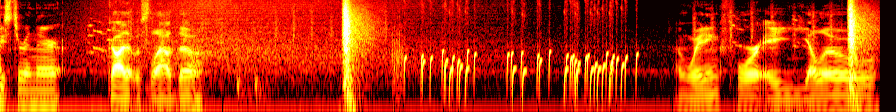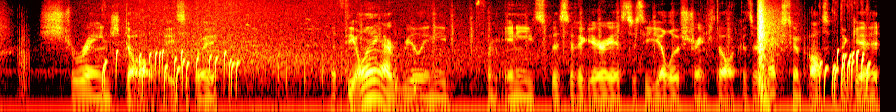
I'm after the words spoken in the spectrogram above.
Oyster in there. God, that was loud though. I'm waiting for a yellow strange doll, basically. That's the only thing I really need from any specific area. It's just a yellow strange doll, because they're next to impossible to get.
